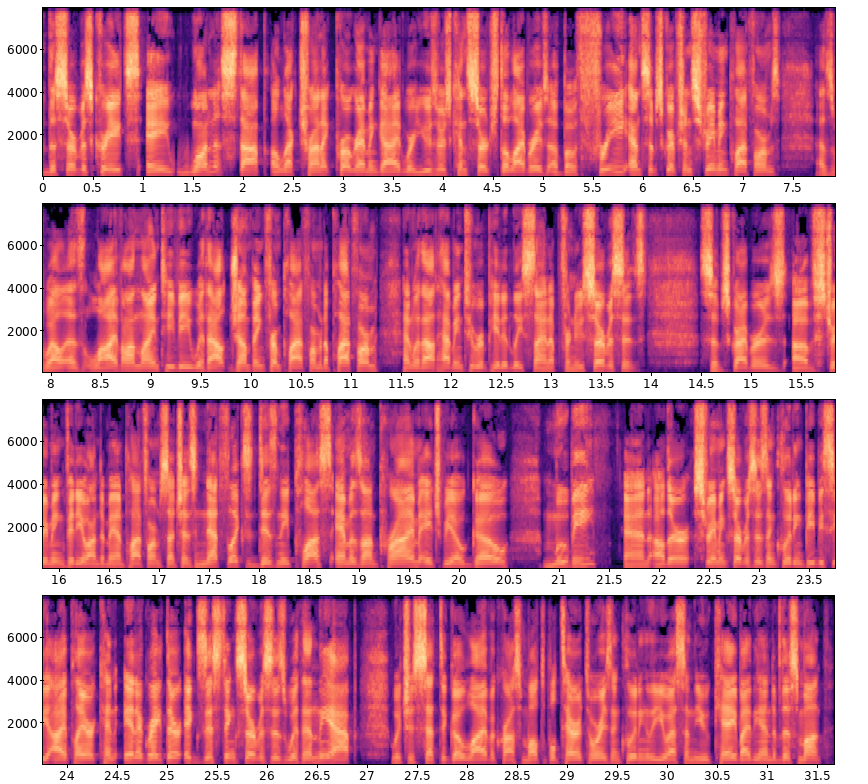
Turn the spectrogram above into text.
The service creates a one stop electronic programming guide where users can search the libraries of both free and subscription streaming platforms, as well as live online TV without jumping from platform to platform and without having to repeatedly sign up for new services. Subscribers of streaming video on demand platforms such as Netflix, Disney Plus, Amazon Prime, HBO Go, Mubi, and other streaming services, including BBC iPlayer, can integrate their existing services within the app, which is set to go live across multiple territories, including the US and the UK, by the end of this month.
